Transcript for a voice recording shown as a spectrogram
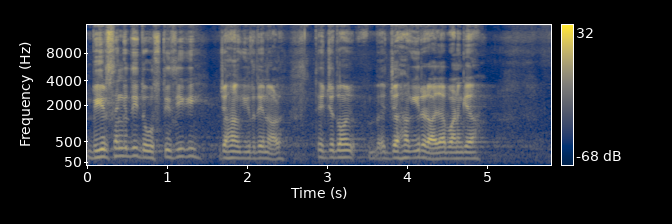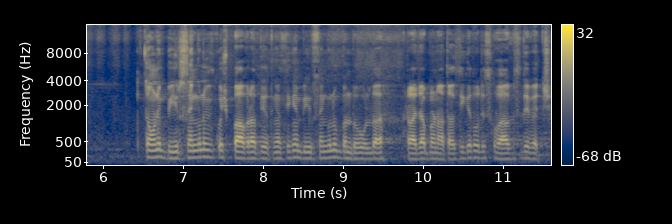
ਵੀਰ ਸਿੰਘ ਦੀ ਦੋਸਤੀ ਸੀਗੀ ਜਹਾਂਗੀਰ ਦੇ ਨਾਲ ਤੇ ਜਦੋਂ ਜਹਾਂਗੀਰ ਰਾਜਾ ਬਣ ਗਿਆ ਤਾਂ ਉਹਨੇ ਵੀਰ ਸਿੰਘ ਨੂੰ ਵੀ ਕੁਝ ਪਾਵਰਾਂ ਦੇ ਦਿੱਤੀਆਂ ਸੀਗੀਆਂ। ਵੀਰ ਸਿੰਘ ਨੂੰ ਬੰਦੋਲ ਦਾ ਰਾਜਾ ਬਣਾਤਾ ਸੀ ਕਿ ਉਹਦੇ ਸਵਾਗਤ ਦੇ ਵਿੱਚ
